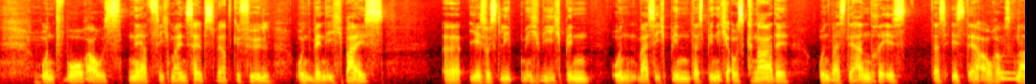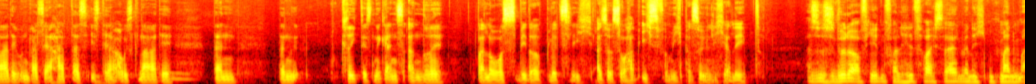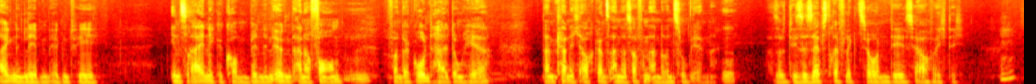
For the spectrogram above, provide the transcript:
Und woraus nährt sich mein Selbstwertgefühl? Und wenn ich weiß, äh, Jesus liebt mich, wie ich bin, und was ich bin, das bin ich aus Gnade, und was der andere ist, das ist er auch aus mhm. Gnade, und was er hat, das ist er aus Gnade, dann, dann kriegt es eine ganz andere Balance wieder plötzlich. Also so habe ich es für mich persönlich erlebt. Also es würde auf jeden Fall hilfreich sein, wenn ich mit meinem eigenen Leben irgendwie ins Reine gekommen bin, in irgendeiner Form, mhm. von der Grundhaltung her, dann kann ich auch ganz anders auf einen anderen zugehen. Mhm. Also diese Selbstreflexion, die ist ja auch wichtig. Mhm.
